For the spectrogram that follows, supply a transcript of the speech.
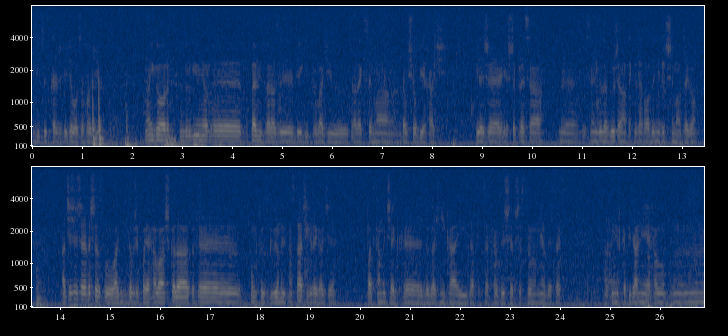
kibiców, każdy wiedział o co chodzi. No Igor, drugi junior, e, popełnił dwa razy biegi, prowadził z Aleksem, a dał się objechać. Widać, że jeszcze presa y, jest na niego za duża na takie zawody, nie wytrzymał tego. A cieszę się, że reszta zespołu dobrze pojechała. Szkoda trochę punktów zgubionych na starcie Grega, gdzie wpadł kamyczek e, do gaźnika i za- zapchał dyszę, przez to miał defekt. A ten już kapitalnie jechał. Yy,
